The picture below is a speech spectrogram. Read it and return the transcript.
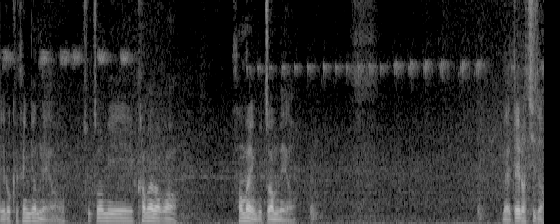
이렇게 생겼네요. 초점이 카메라가 상당히 못 잡네요. 네, 때려치죠.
